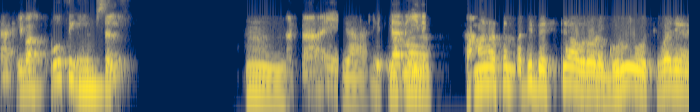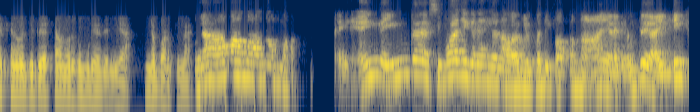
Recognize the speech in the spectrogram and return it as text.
he was proofing himself Kamal Haasan பத்தி பேசிட்டு அவரோட குரு சிவாஜி கணேசன் பத்தி பேசாம இருக்க முடியாது இல்லையா இந்த படத்துல? ஆமா ஆமா ஆமா ஆமா. இந்த இந்த சிவாஜி கணேசன் அவர்கள் பத்தி பார்த்தோம்னா எனக்கு வந்து ஐ திங்க்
